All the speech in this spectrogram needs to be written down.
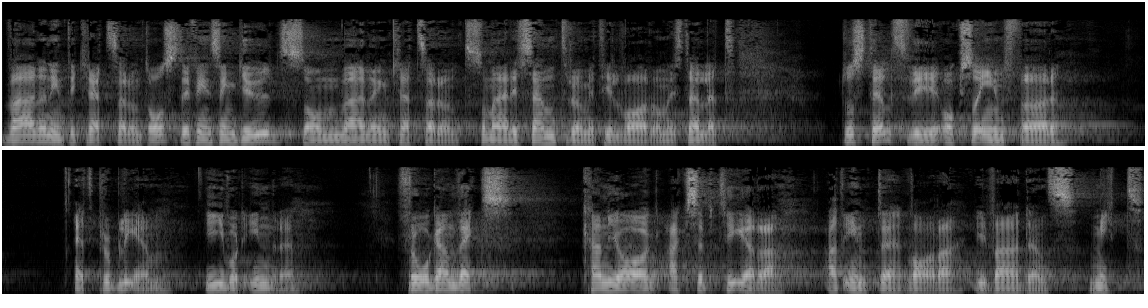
världen inte kretsar runt oss, det finns en Gud som världen kretsar runt, som är i centrum i tillvaron istället. Då ställs vi också inför ett problem i vårt inre. Frågan väcks, kan jag acceptera att inte vara i världens mitt?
